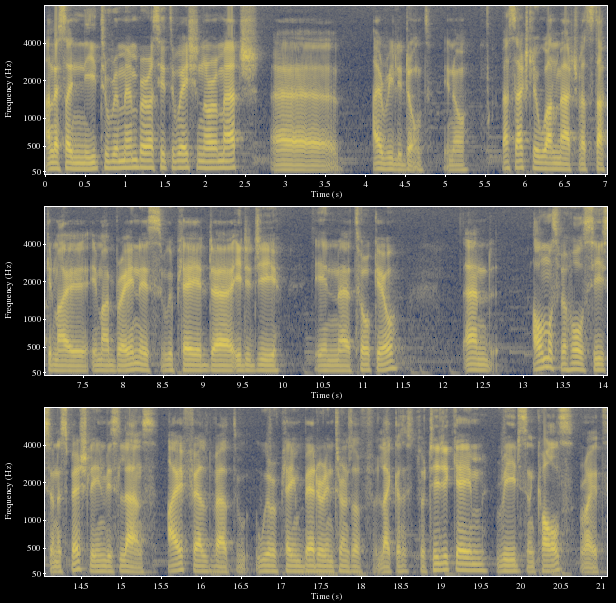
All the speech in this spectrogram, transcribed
unless I need to remember a situation or a match, uh, I really don't. You know, that's actually one match that stuck in my in my brain. Is we played uh, EDG in uh, Tokyo, and almost the whole season, especially in these lands, I felt that we were playing better in terms of like a strategic game, reads and calls, right?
